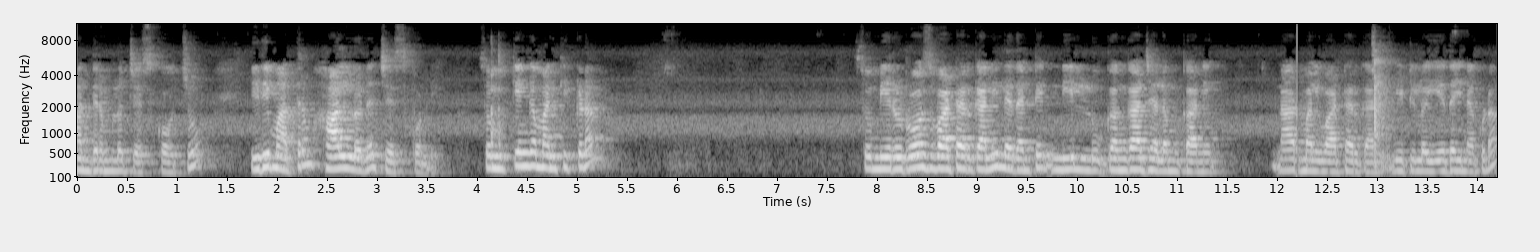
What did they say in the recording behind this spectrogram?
మందిరంలో చేసుకోవచ్చు. ఇది మాత్రం హాల్లోనే చేసుకోండి. సో ముఖ్యంగా మనకి ఇక్కడ సో మీరు రోజ్ వాటర్ కానీ లేదంటే నీళ్ళు గంగాజలం కానీ నార్మల్ వాటర్ కానీ వీటిలో ఏదైనా కూడా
